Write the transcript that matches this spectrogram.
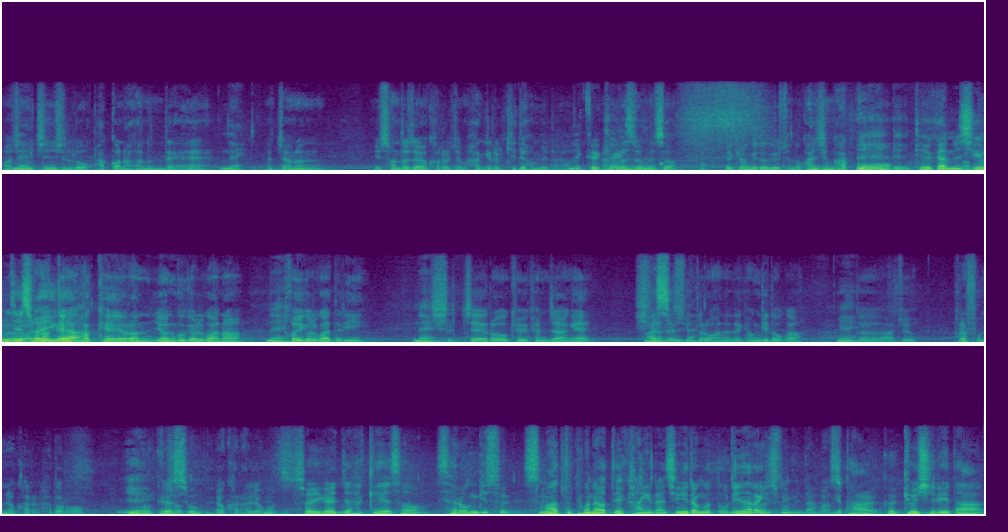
어, 네. 진실로 바꿔 나가는데 네. 저는 이 선도자 역할을 좀 하기를 기대합니다. 네, 그렇게 아, 그런 하겠습니다. 점에서 그 경기도 교육청도 관심 갖고 네, 교육감님 지금 이제 이런 저희가 학회, 학회 이런 연구 결과나 네, 토의 결과들이 네, 실제로 교육 현장에 실현될 수. 있도록 하는데 경기도가 예, 그 아주 플랫폼 역할을 하도록 예, 그렇습니다. 역할을 하려고 합니다. 저희가 이제 학회에서 새로운 기술, 스마트폰에 어떻게 강의를 하는 지금 이런 것도 우리나라 그렇죠. 기술입니다. 다 그 교실이 다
